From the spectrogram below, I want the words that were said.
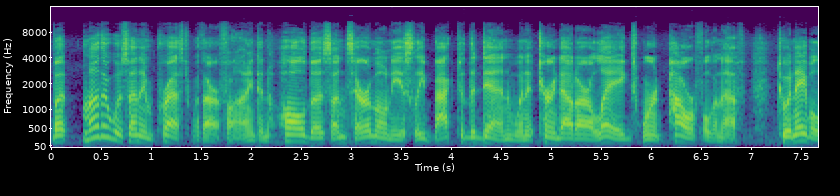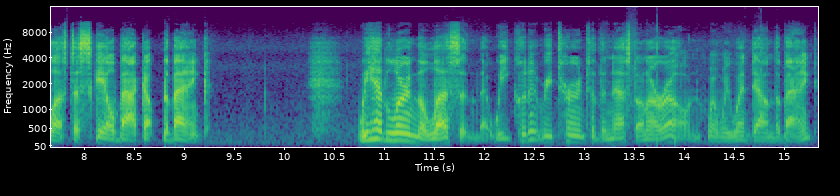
but Mother was unimpressed with our find and hauled us unceremoniously back to the den when it turned out our legs weren't powerful enough to enable us to scale back up the bank. We had learned the lesson that we couldn't return to the nest on our own when we went down the bank,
